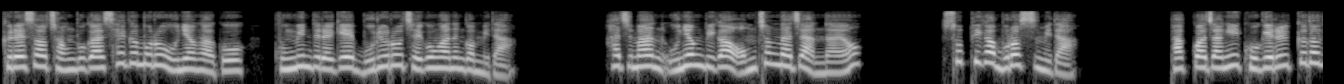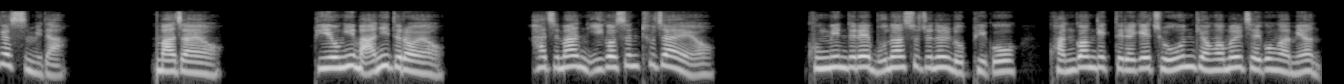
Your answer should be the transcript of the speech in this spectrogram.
그래서 정부가 세금으로 운영하고 국민들에게 무료로 제공하는 겁니다. 하지만 운영비가 엄청나지 않나요? 소피가 물었습니다. 박 과장이 고개를 끄덕였습니다. 맞아요. 비용이 많이 들어요. 하지만 이것은 투자예요. 국민들의 문화 수준을 높이고 관광객들에게 좋은 경험을 제공하면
